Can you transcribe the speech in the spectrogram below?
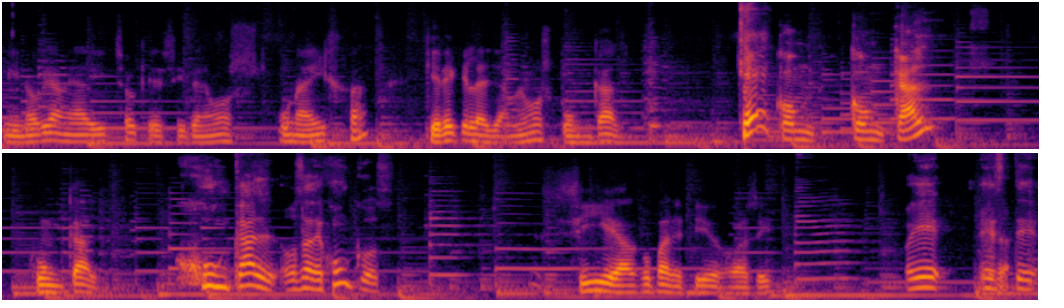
mi novia me ha dicho que si tenemos una hija, quiere que la llamemos Juncal. ¿Qué? ¿Con, con cal? Juncal. Juncal, o sea, de juncos. Sí, algo parecido o así. Oye, este,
